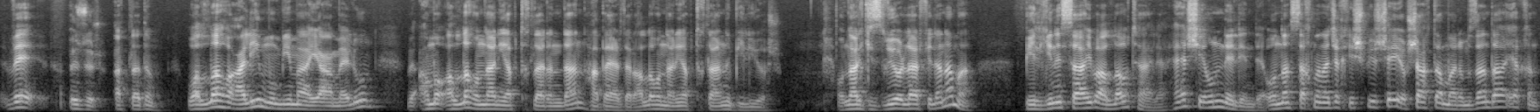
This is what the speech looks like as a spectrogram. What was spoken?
ve özür atladım. Vallahu alimun bima ya'melun ve ama Allah onların yaptıklarından haberdar. Allah onların yaptıklarını biliyor. Onlar gizliyorlar filan ama bilginin sahibi Allahu Teala. Her şey onun elinde. Ondan saklanacak hiçbir şey yok. Şah damarımızdan daha yakın.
